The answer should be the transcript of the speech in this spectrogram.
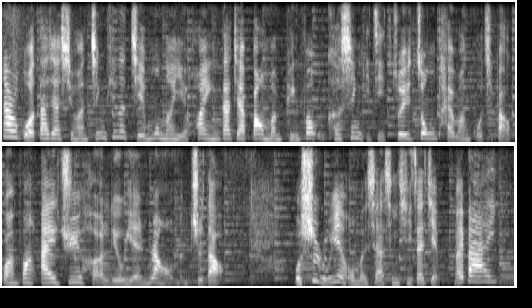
那如果大家喜欢今天的节目呢，也欢迎大家帮我们评分五颗星，以及追踪台湾国际报官方 IG 和留言，让我们知道。我是如燕，我们下星期再见，拜拜。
